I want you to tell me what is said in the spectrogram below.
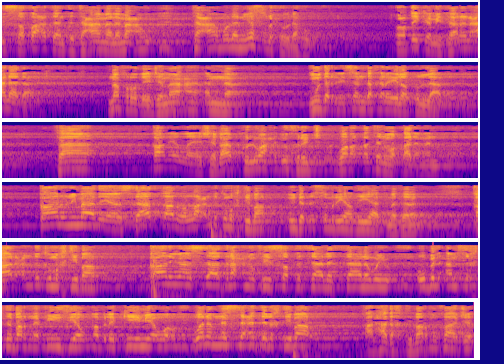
استطعت أن تتعامل معه تعاملا يصلح له. أعطيك مثالا على ذلك. نفرض يا جماعة أن مدرسا دخل إلى طلابه فقال يلا يا شباب كل واحد يخرج ورقة وقلما. قالوا لماذا يا أستاذ؟ قال والله عندكم اختبار. يدرسهم رياضيات مثلا. قال عندكم اختبار. قالوا يا أستاذ نحن في الصف الثالث ثانوي وبالأمس اختبرنا فيزياء وقبل كيمياء ولم نستعد للاختبار. قال هذا اختبار مفاجئ.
